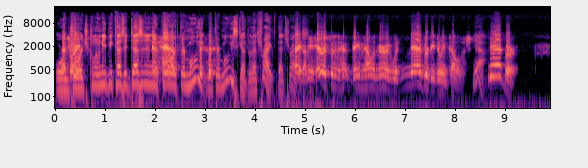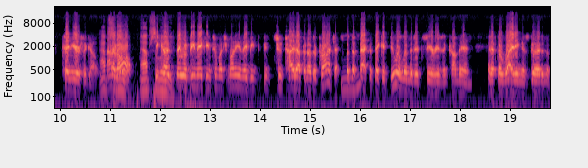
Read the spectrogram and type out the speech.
or That's George right. Clooney because it doesn't interfere with their movie with their movie schedule. That's right. That's right. Right. I mean, Harrison and Dame Helen Mirren would never be doing television. Yeah. Never. Ten years ago. Absolutely. Not at all. Absolutely. Because they would be making too much money and they'd be, too tied up in other projects. But the Mm-hmm. fact that they could do a limited series and come in, and if the writing is good and the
